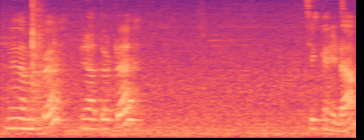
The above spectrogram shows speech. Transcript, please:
ഇനി നമുക്ക് ഇതിനകത്തോട്ട് ചിക്കൻ ഇടാം.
